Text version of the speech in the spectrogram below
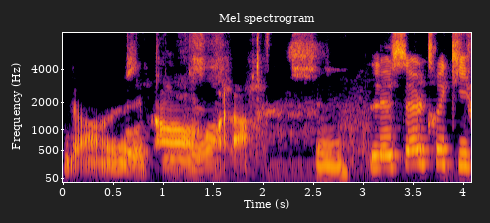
Voilà. Mhm. Le seul truc qui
